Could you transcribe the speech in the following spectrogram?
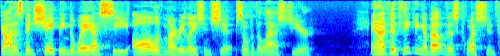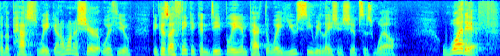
God has been shaping the way I see all of my relationships over the last year. And I've been thinking about this question for the past week, and I want to share it with you because I think it can deeply impact the way you see relationships as well. What if,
